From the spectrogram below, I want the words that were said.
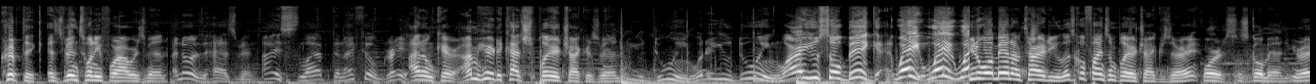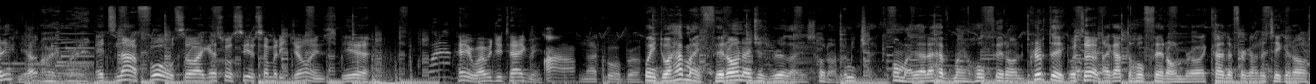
Cryptik, it's been 24 hours, man. I know it has been. I slept and I feel great. I don't care. I'm here to catch player trackers, man. What are you doing? What are you doing? Why are you so big? Wait, wait, wait. You know what, man? I'm tired of you. Let's go find some player trackers, all right? Forrest, let's go, man. You ready? Yep. All right, we're in. It's not full, so I guess we'll see if somebody joins. Yeah. Hey, why would you tag me? Uh-huh. Not cool, bro. Wait, do I have my fit on? I just realized. Hold on, let me check. Oh my god, I have my whole fit on. Cryptik. What's up? I got the whole fit on, bro. I kind of forgot to take it off.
